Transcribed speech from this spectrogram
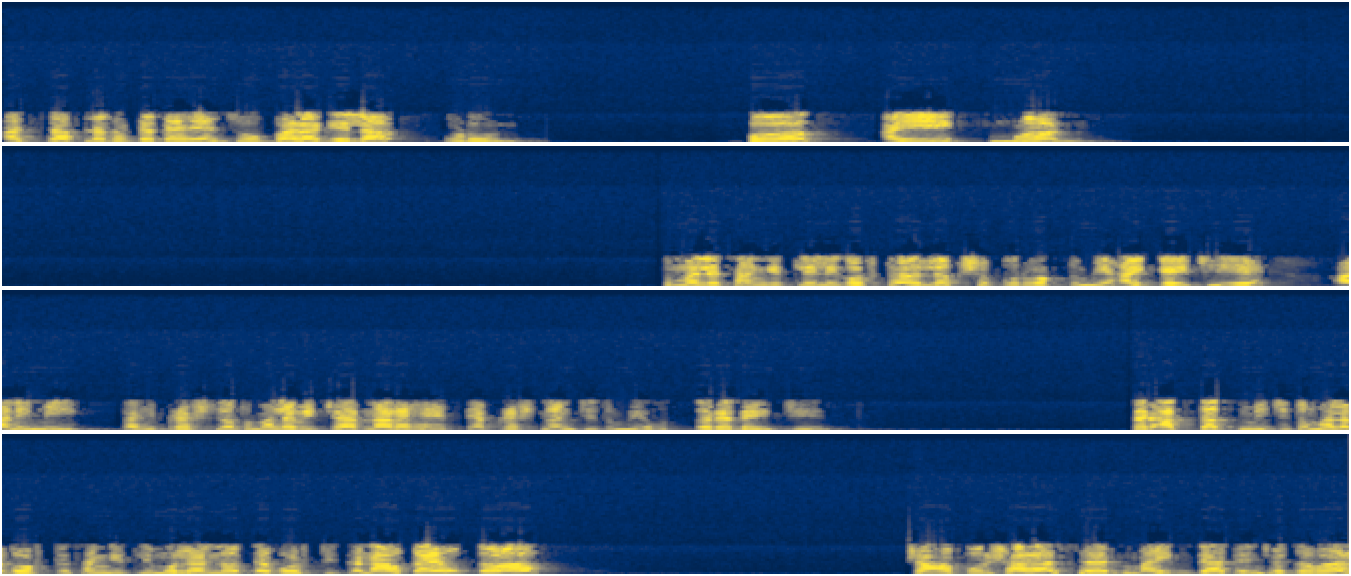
आजचा आपला घटक आहे झोपाळा गेला उडून. बघ ऐक म्हण. तुम्हाला सांगितलेली गोष्ट लक्षपूर्वक तुम्ही ऐकायची आहे आणि मी काही प्रश्न तुम्हाला विचारणार आहे त्या प्रश्नांची तुम्ही उत्तरं द्यायची आहेत. तर आत्ताच मी जी तुम्हाला गोष्ट सांगितली मुलांना त्या गोष्टीचं नाव काय होतं? शहापूर शाळा सर माईक द्या त्यांच्याजवळ.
